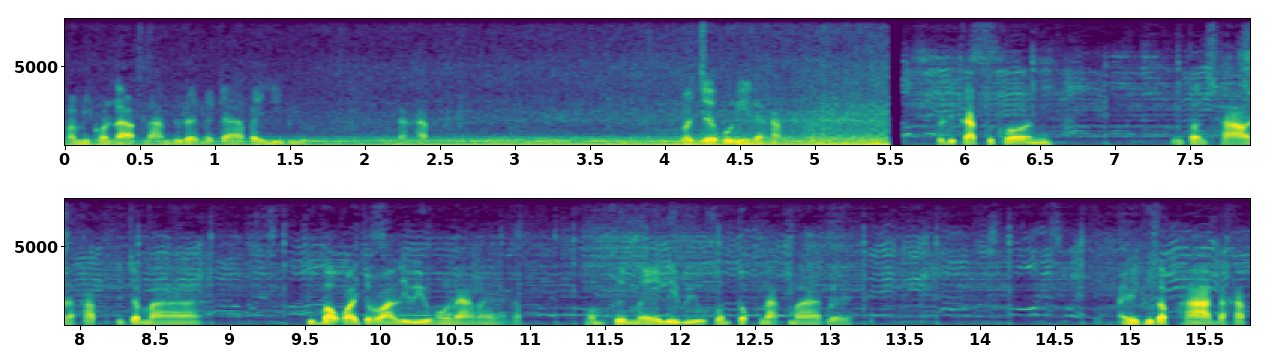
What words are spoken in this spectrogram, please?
มันมีคนอาบน้ำอยู่เลยไม่กล้าไปรีวิวนะครับไว้เจอพรุ่งนี้นะครับสวัสดีครับทุกคนนี่ตอนเช้านะครับที่จะมาที่บอกว่าจะมารีวิวห้องน้ำให้นะครับผมคืนไม่ได้รีวิวฝนตกหนักมากเลย อันนี้คือสภาพนะครับ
